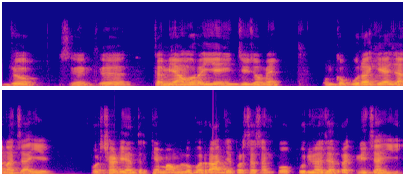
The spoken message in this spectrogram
जो कमियाँ हो रही है इन चीज़ों में, उनको पूरा किया जाना चाहिए और षड्यंत्र के मामलों पर राज्य प्रशासन को पूरी नज़र रखनी चाहिए।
